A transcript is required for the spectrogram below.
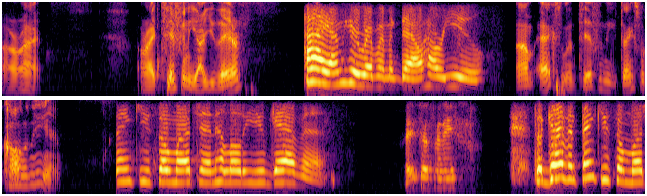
All right. All right. Tiffany, are you there? Hi, I'm here, Reverend McDowell. How are you? I'm excellent, Tiffany. Thanks for calling in. Thank you so much, and hello to you, Gavin. Hey, Tiffany. So, Gavin, thank you so much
